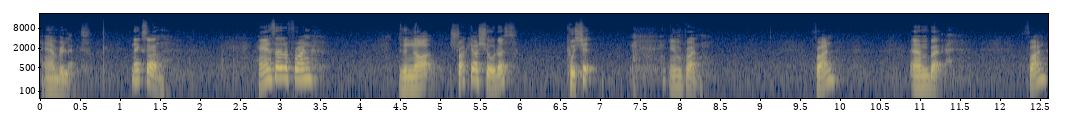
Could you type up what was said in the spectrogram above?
and relax. Next one. Hands at the front. Do not shrug your shoulders. Push it in front. Front and back. Front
